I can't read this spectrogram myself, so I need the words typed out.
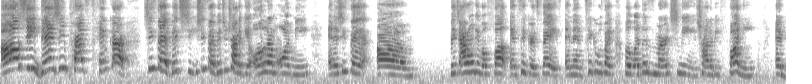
Oh, she did. She pressed Tinker. She said, bitch, she, she said, bitch, you try to get all of them on me. And then she said, um, bitch, I don't give a fuck in Tinker's face. And then Tinker was like, but what does merch mean? Trying to be funny. And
